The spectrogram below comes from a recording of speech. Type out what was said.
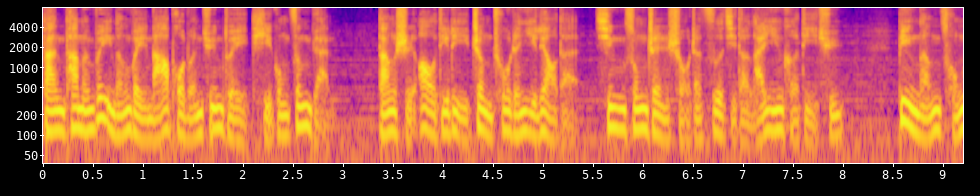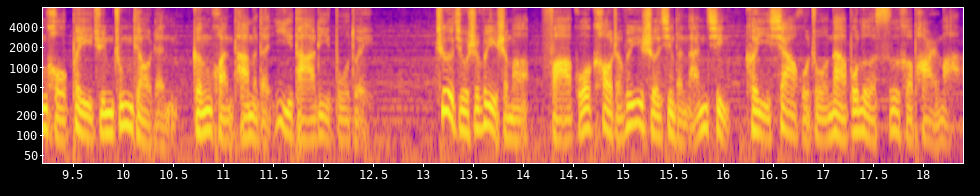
但他们未能为拿破仑军队提供增援。当时，奥地利正出人意料地轻松镇守着自己的莱茵河地区。并能从后备军中调人更换他们的意大利部队，这就是为什么法国靠着威慑性的南进可以吓唬住那不勒斯和帕尔马，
